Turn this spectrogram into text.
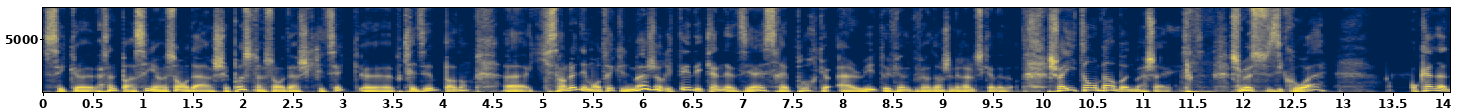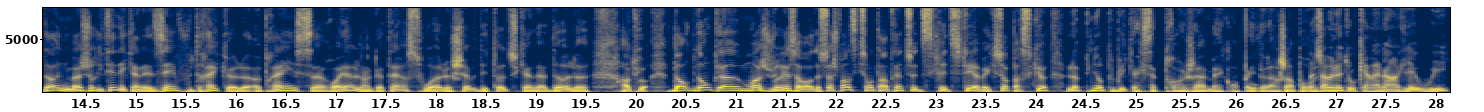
c'est que la semaine passée, il y a un sondage. Je sais pas si c'est un sondage critique, euh, crédible, pardon, euh, qui semblait démontrer qu'une majorité des Canadiens seraient pour que Harry devienne gouverneur général du Canada. Je faillis tomber en bas de ma chaise. Je me suis dit quoi? Au Canada, une majorité des Canadiens voudraient que le un prince royal d'Angleterre soit le chef d'État du Canada. Là. En tout cas, donc, donc euh, moi, je voudrais savoir de ça. Je pense qu'ils sont en train de se discréditer avec ça parce que l'opinion publique acceptera jamais qu'on paye de l'argent pour eux. Au Canada anglais, oui.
